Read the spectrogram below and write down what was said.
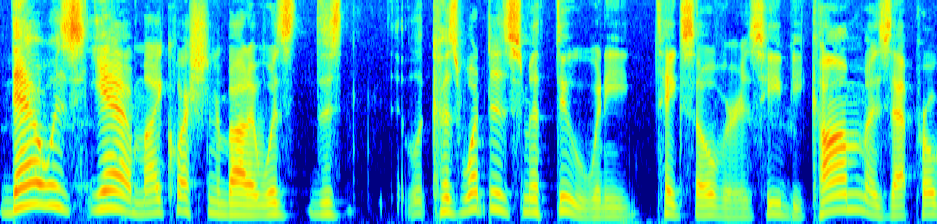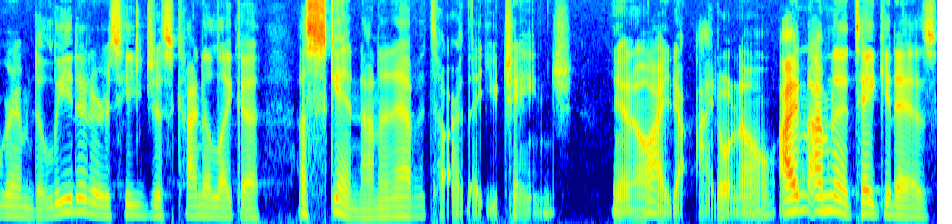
That was yeah. My question about it was this because what does Smith do when he takes over? Is he become? Is that program deleted, or is he just kind of like a, a skin on an avatar that you change? You know, I, I don't know. I'm I'm gonna take it as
